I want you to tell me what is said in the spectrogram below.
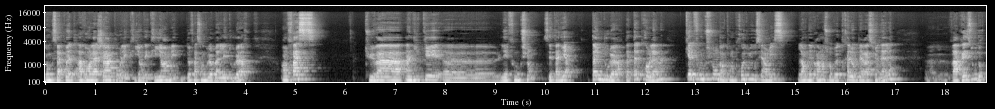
Donc ça peut être avant l'achat pour les clients des clients, mais de façon globale les douleurs. En face, tu vas indiquer euh, les fonctions, c'est-à-dire tu as une douleur, tu as tel problème, quelle fonction dans ton produit ou service, là on est vraiment sur de très l'opérationnel, euh, va résoudre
